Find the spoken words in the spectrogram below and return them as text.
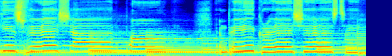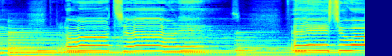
His face shine upon you and be gracious to you. The Lord turn his face toward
